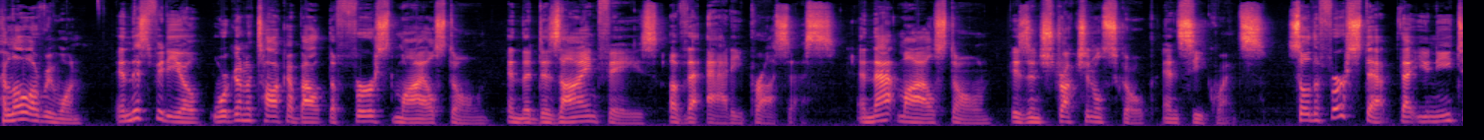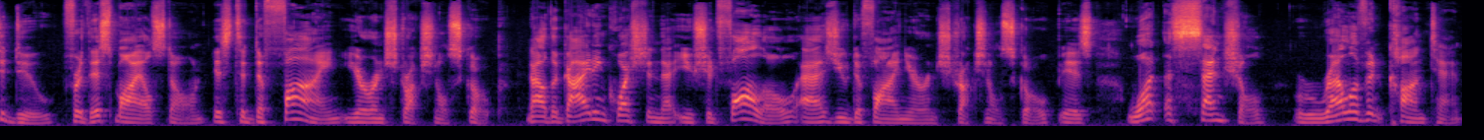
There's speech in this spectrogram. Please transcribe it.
Hello everyone. In this video, we're going to talk about the first milestone in the design phase of the ADDIE process. And that milestone is instructional scope and sequence. So the first step that you need to do for this milestone is to define your instructional scope. Now, the guiding question that you should follow as you define your instructional scope is what essential, relevant content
